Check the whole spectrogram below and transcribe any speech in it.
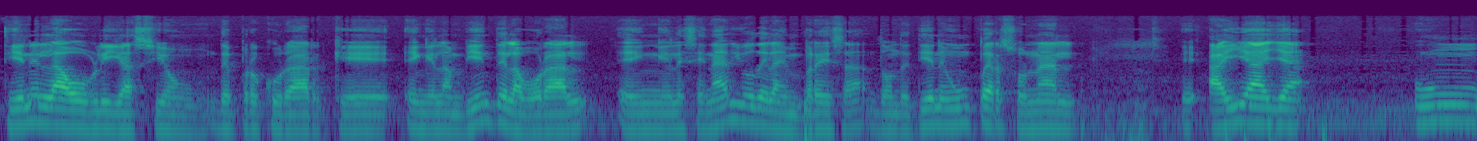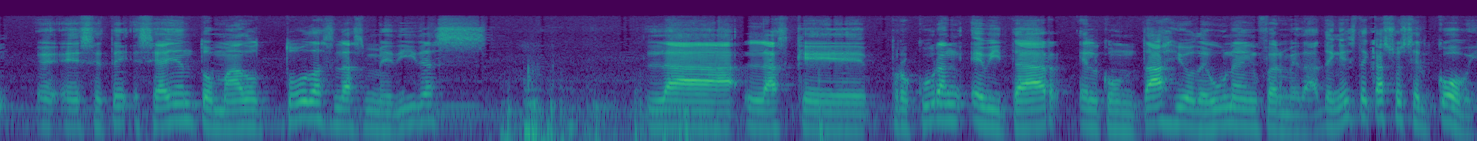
tiene la obligación de procurar que en el ambiente laboral, en el escenario de la empresa, donde tiene un personal, eh, ahí haya un, eh, eh, se, se, hayan tomado todas las medidas la, las que procuran evitar el contagio de una enfermedad. En este caso es el COVID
